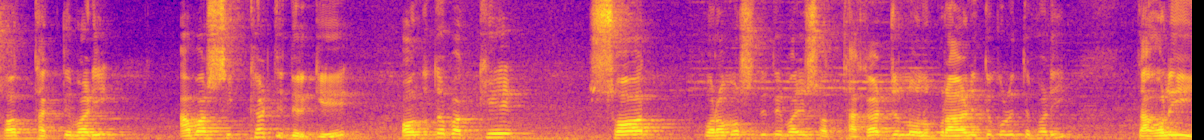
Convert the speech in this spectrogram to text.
সৎ থাকতে পারি। আমার শিক্ষার্থীদেরকে অন্ততপক্ষে সৎ পরামর্শ দিতে পারি, সৎ থাকার জন্য অনুপ্রাণিত করতে পারি। তাহলেই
